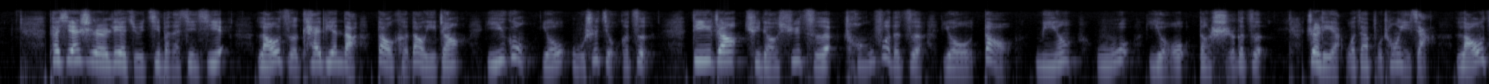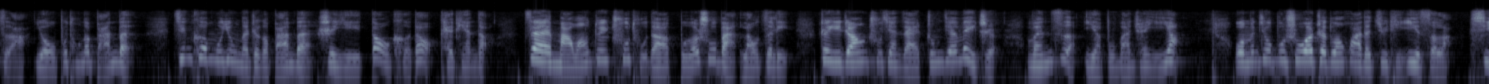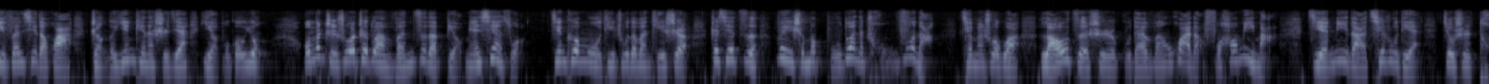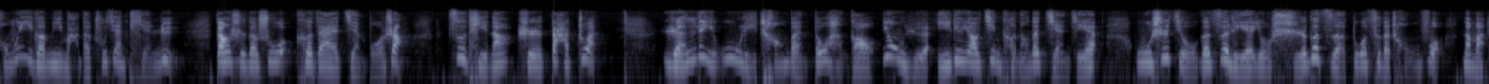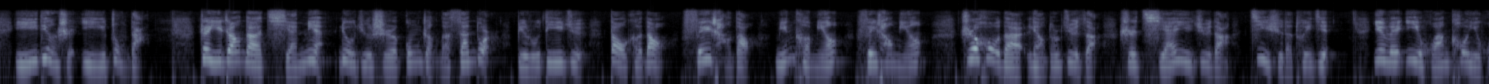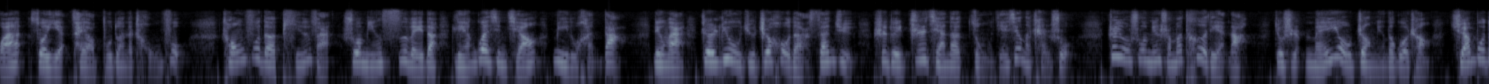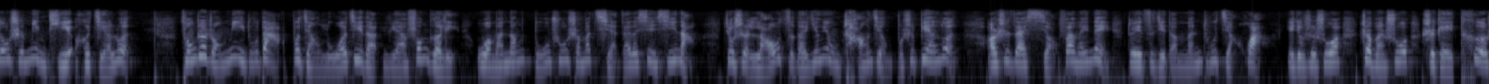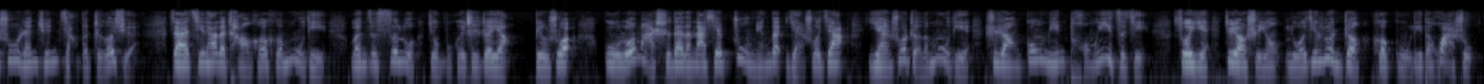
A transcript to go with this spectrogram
他先是列举基本的信息，老子开篇的“道可道”一章一共有五十九个字，第一章去掉虚词重复的字有“道”“名”“无”“有”等十个字。这里，我再补充一下，老子啊有不同的版本。金克木用的这个版本是以“道可道”开篇的，在马王堆出土的帛书版老子里，这一章出现在中间位置，文字也不完全一样。我们就不说这段话的具体意思了，细分析的话，整个音频的时间也不够用。我们只说这段文字的表面线索。金克木提出的问题是：这些字为什么不断的重复呢？前面说过，老子是古代文化的符号密码，解密的切入点就是同一个密码的出现频率。当时的书刻在简帛上，字体呢是大篆，人力物力成本都很高，用语一定要尽可能的简洁。五十九个字里有十个字多次的重复，那么一定是意义重大。这一章的前面六句是工整的三对儿，比如第一句“道可道，非常道”。名可名，非常名。之后的两对句子是前一句的继续的推进，因为一环扣一环，所以才要不断的重复。重复的频繁，说明思维的连贯性强，密度很大。另外，这六句之后的三句是对之前的总结性的陈述，这又说明什么特点呢？就是没有证明的过程，全部都是命题和结论。从这种密度大、不讲逻辑的语言风格里，我们能读出什么潜在的信息呢？就是老子的应用场景不是辩论，而是在小范围内对自己的门徒讲话。也就是说，这本书是给特殊人群讲的哲学，在其他的场合和目的，文字思路就不会是这样。比如说，古罗马时代的那些著名的演说家，演说者的目的是让公民同意自己，所以就要使用逻辑论证和鼓励的话术。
